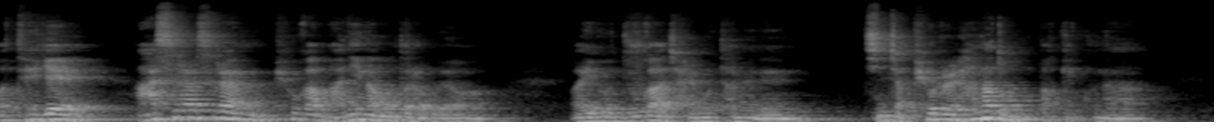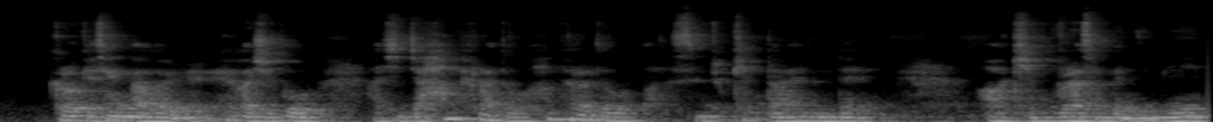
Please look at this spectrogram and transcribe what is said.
어, 되게 아슬아슬한 표가 많이 나오더라고요. 아, 이거 누가 잘못하면은 진짜 표를 하나도 못 받겠구나. 그렇게 생각을 해가지고 아 진짜 한 표라도 한 표라도 받았으면 좋겠다 했는데 아 김구라 선배님이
